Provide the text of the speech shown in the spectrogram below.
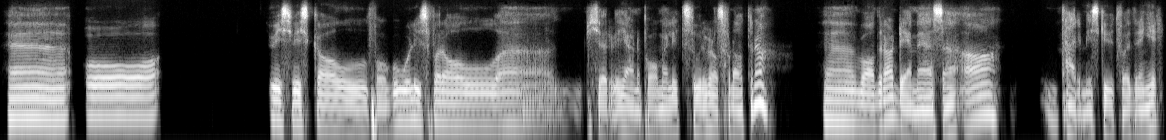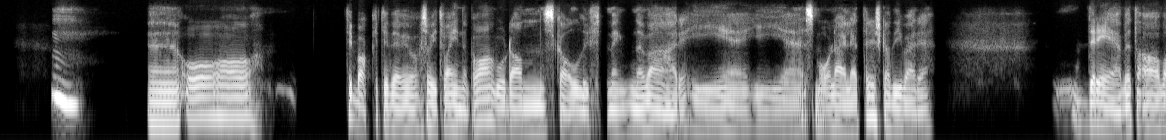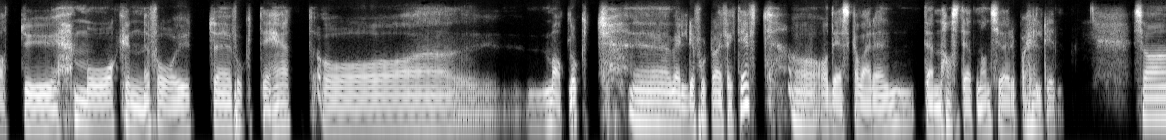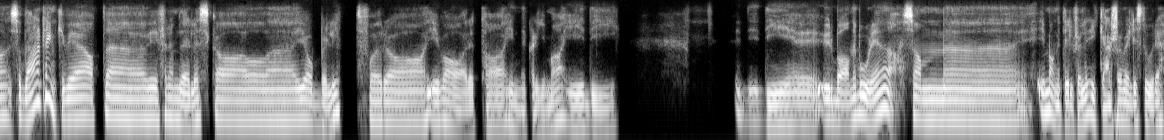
Eh, og hvis vi skal få gode lysforhold, kjører vi gjerne på med litt store glassflater, da. Eh, hva drar det med seg av termiske utfordringer? Mm. Eh, og tilbake til det vi så vidt var inne på, hvordan skal luftmengdene være i, i eh, små leiligheter? Skal de være drevet av at du må kunne få ut fuktighet og matlukt eh, veldig fort og effektivt. Og, og, det skal være den hastigheten man kjører på hele tiden. Så, så der tenker vi at uh, vi fremdeles skal uh, jobbe litt for å ivareta inneklimaet i de, de, de urbane boligene, da, som eh, i mange tilfeller ikke er så veldig store.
